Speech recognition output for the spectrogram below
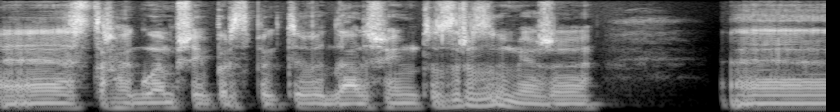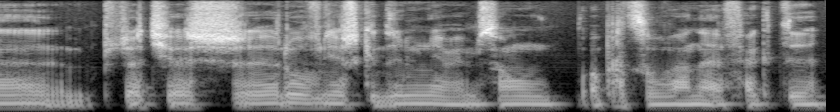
e, z trochę głębszej perspektywy dalszej, no to zrozumie, że przecież również, kiedy, nie wiem, są opracowane efekty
